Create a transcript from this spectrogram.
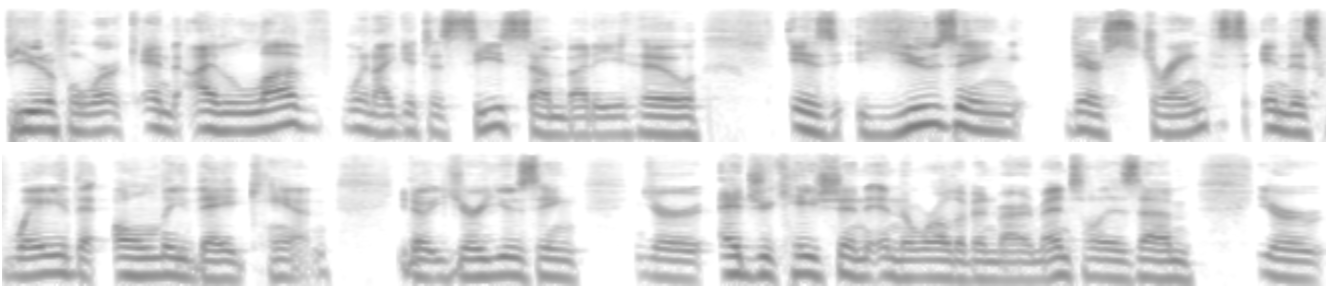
beautiful work and I love when I get to see somebody who is using their strengths in this way that only they can. You know, you're using your education in the world of environmentalism, your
